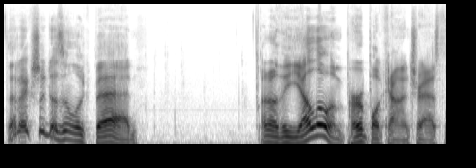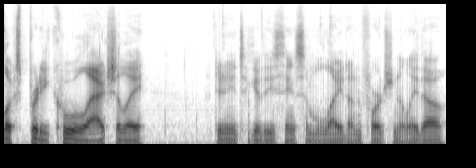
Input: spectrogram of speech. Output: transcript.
That actually doesn't look bad. I know, the yellow and purple contrast looks pretty cool, actually. Do need to give these things some light, unfortunately, though.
